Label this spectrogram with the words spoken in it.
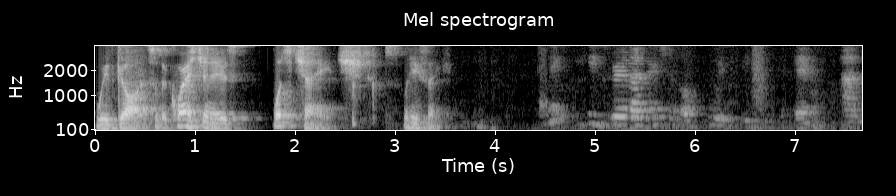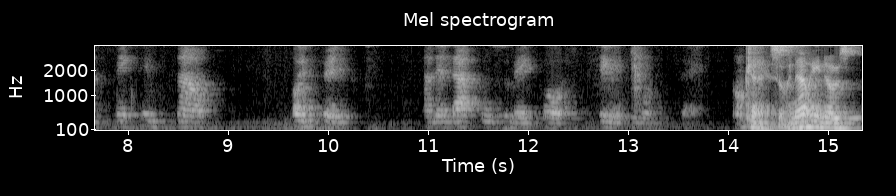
with God? So the question is, what's changed? What do you think? I think his realization of who is speaking to him and makes him now open, and then that also makes God say what he wants to say. Okay, so now he knows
